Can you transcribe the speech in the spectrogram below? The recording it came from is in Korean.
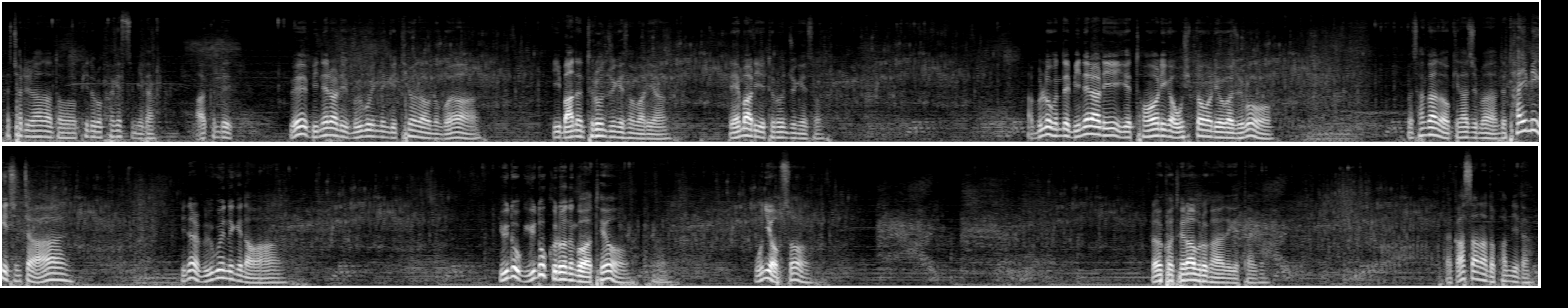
해처리를 하나 더 피도록 하겠습니다. 아 근데 왜 미네랄이 물고 있는 게 튀어나오는 거야? 이 많은 드론 중에서 말이야. 네 마리의 드론 중에서. 아 물론 근데 미네랄이 이게 덩어리가 50덩어리여가지고 그 상관은 없긴 하지만 근데 타이밍이 진짜 아, 미네랄 물고 있는 게 나와. 유독 유독 그러는 것 같아요. 어. 운이 없어. 럴커 드랍으로 가야 되겠다 이거. 자 가스 하나 더 팝니다.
